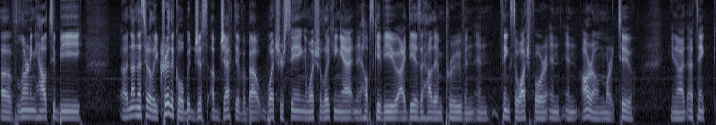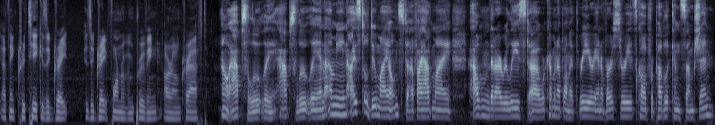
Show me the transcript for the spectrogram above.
of learning how to be uh, not necessarily critical, but just objective about what you're seeing and what you're looking at, and it helps give you ideas of how to improve and, and things to watch for in, in our own work too. You know, I, I think I think critique is a great is a great form of improving our own craft. Oh, absolutely. Absolutely. And I mean, I still do my own stuff. I have my album that I released. Uh, we're coming up on a three year anniversary. It's called For Public Consumption.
